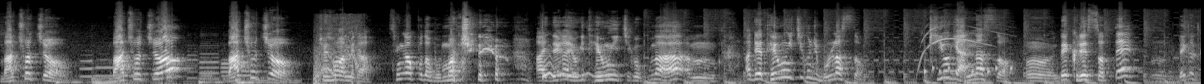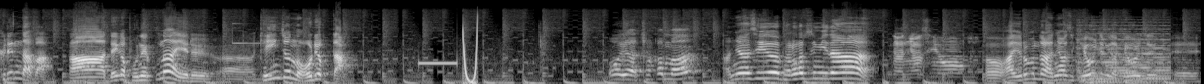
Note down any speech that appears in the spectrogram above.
맞췄죠? 맞췄죠? 맞췄죠? 죄송합니다 생각보다 못 맞추네요 아 내가 여기 대웅이 찍었구나 음. 아 내가 대웅이 찍은 줄 몰랐어 기억이 안 났어 어, 내 그랬었대? 음, 내가 그랬나봐 아 내가 보냈구나 얘를 아, 개인전은 어렵다 어 야 잠깐만 안녕하세요 반갑습니다 네, 안녕하세요. 어, 아 여러분들 안녕하세요. 개월드입니다. 개월드. 예.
